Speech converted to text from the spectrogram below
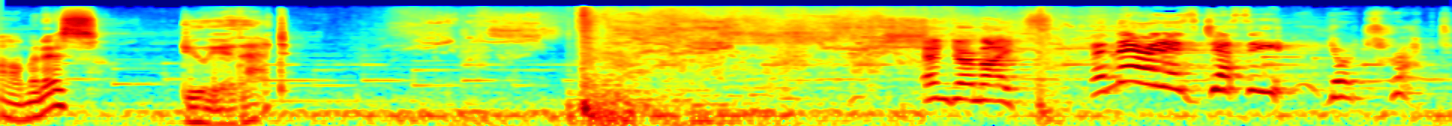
ominous. Do you hear that? Endermites! And there it is, Jesse! You're trapped.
